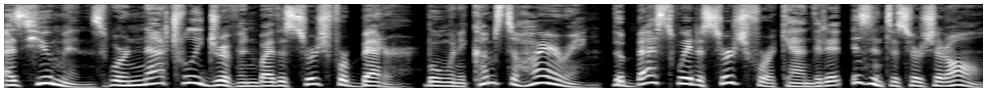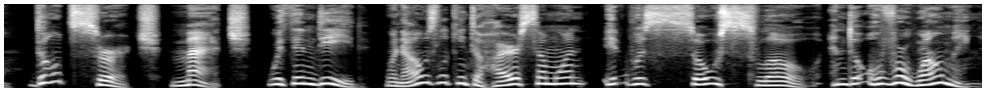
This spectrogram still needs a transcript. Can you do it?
As humans, we're naturally driven by the search for better. But when it comes to hiring, the best way to search for a candidate isn't to search at all. Don't search, match with Indeed. When I was looking to hire someone, it was so slow and overwhelming.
